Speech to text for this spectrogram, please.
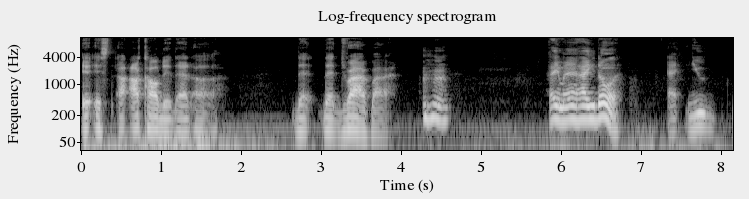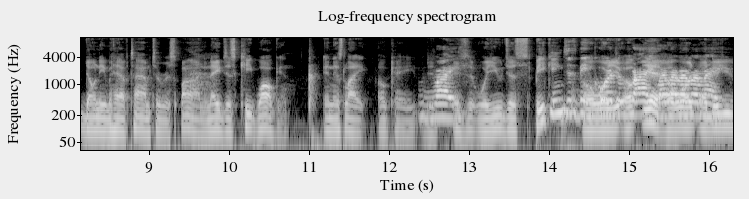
it, it's I, I called it that uh that that drive by. Mm-hmm. Hey man, how you doing? You don't even have time to respond, and they just keep walking. And it's like, okay, Right. Is it, were you just speaking, Just being or were you, cordial, or- right, yeah, right, or, right, right, or do you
